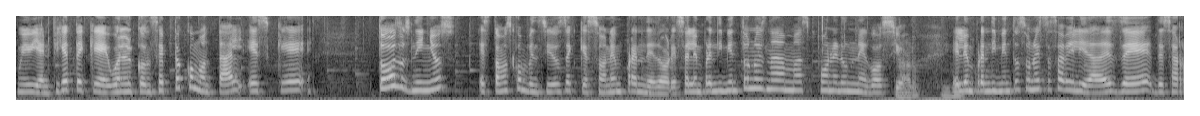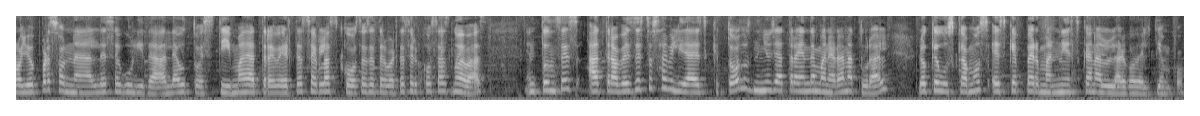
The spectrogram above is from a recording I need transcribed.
Muy bien, fíjate que, bueno, el concepto como tal es que todos los niños estamos convencidos de que son emprendedores. El emprendimiento no es nada más poner un negocio. El emprendimiento son estas habilidades de desarrollo personal, de seguridad, de autoestima, de atreverte a hacer las cosas, de atreverte a hacer cosas nuevas. Entonces, a través de estas habilidades que todos los niños ya traen de manera natural, lo que buscamos es que permanezcan a lo largo del tiempo.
